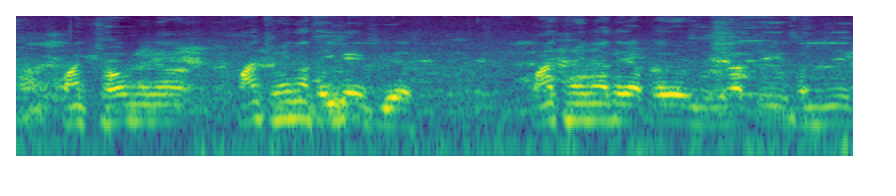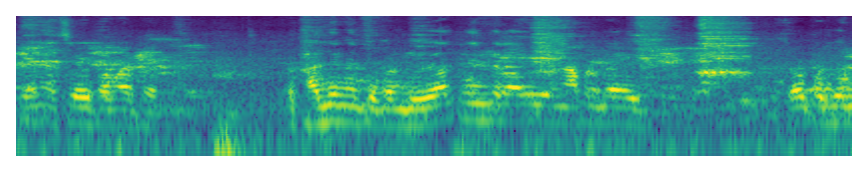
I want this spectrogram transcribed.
પાંચ છ મહિના, પાંચ મહિના થઈ ગયા છીએ પાંચ મહિનાથી આપણે ગુજરાતી સબ્જી કહીને સિવાય ટમાટર તો ખાધી નથી, પણ ગુજરાતની અંદર આવી અને આપણે ભાઈ સૌ પ્રથમ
